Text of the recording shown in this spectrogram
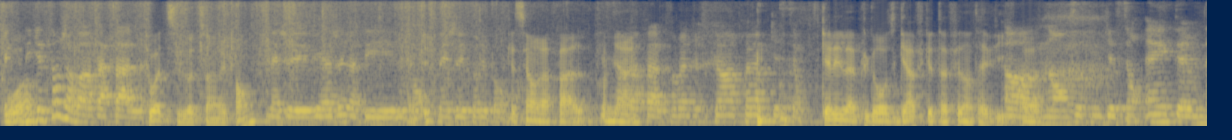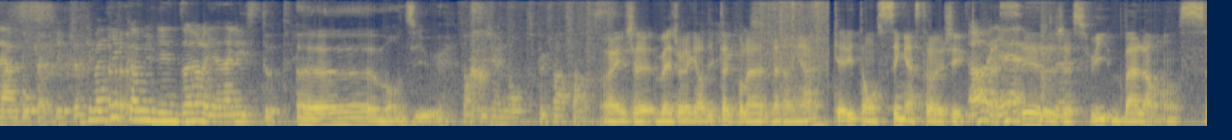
c'est des questions genre en rafale. Toi, tu vas t'en répondre? Mais je vais réagir à tes réponses, mais je vais pas répondre. Question en rafale. Première. Question en rafale. Première, première, question. Quelle est la plus grosse gaffe que tu as fait dans ta vie? Oh ah. non, ça c'est une question interminable pour Patrick. Ok, Patrick, euh, comme il vient de dire, il analyse tout. Euh, mon Dieu. Je pense que j'ai un autre. Tu peux faire passe. Oui, je, ben, je vais regarder peut-être pour la, la, dernière. Quel est ton signe astrologique? Ah, Facile, je suis balance.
